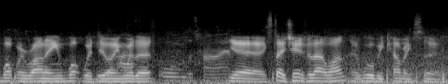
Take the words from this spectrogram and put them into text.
what we're running, what we're People doing with it. All the time. Yeah, stay tuned for that one. It will be coming soon. Is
